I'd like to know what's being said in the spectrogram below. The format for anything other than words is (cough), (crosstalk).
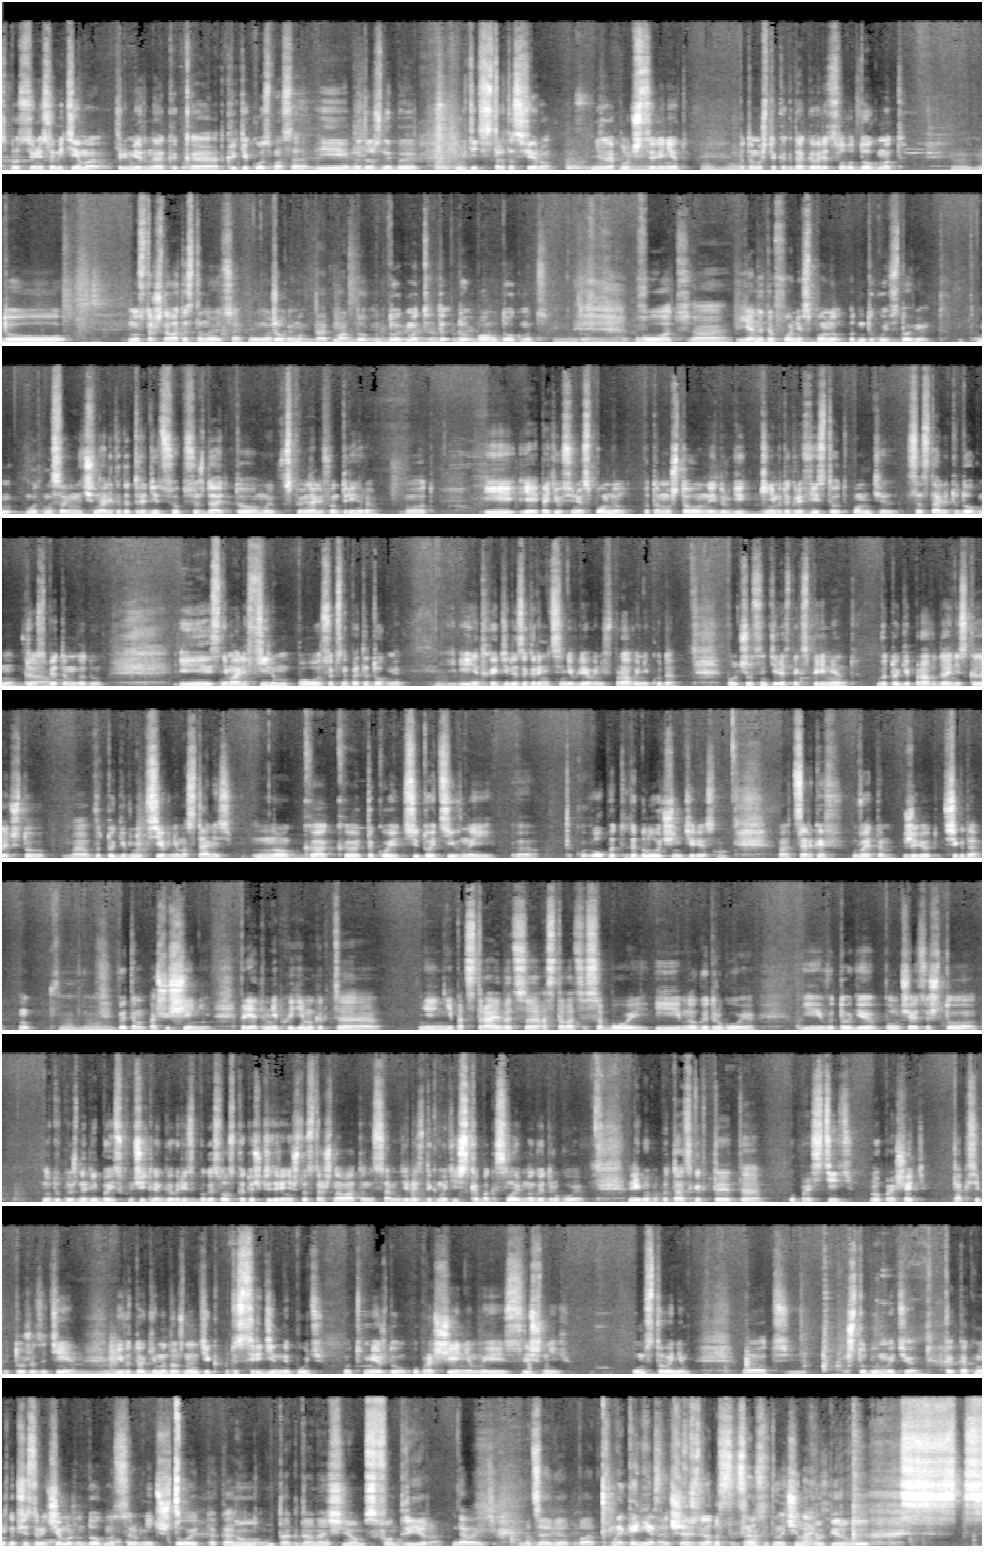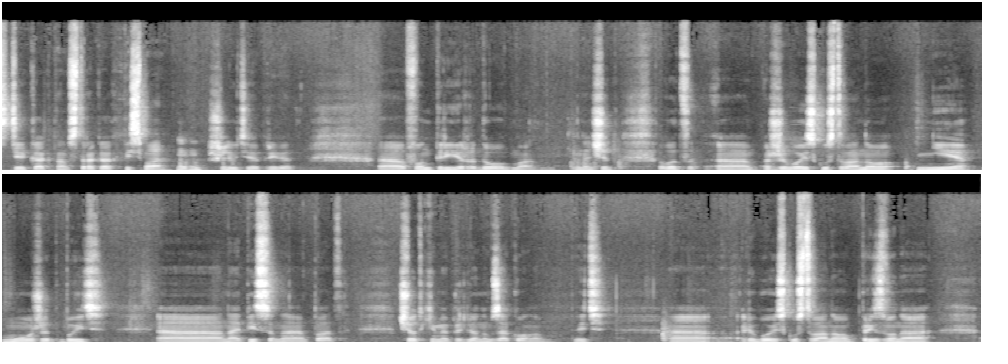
нас просто сегодня с вами тема примерно как э, открытие космоса, и мы должны бы улететь в стратосферу. Не знаю, получится или нет, потому что когда говорят слово догмат, то ну, страшновато становится немножко. Догмат, догмат, догмат. Догмат, да? д- по-моему, догмат. Ну, догмат, да. Вот. а, Я на этом фоне вспомнил одну такую историю. Вот мы с вами начинали когда традицию обсуждать, то мы вспоминали фон Триера. Вот. И я опять его сегодня вспомнил, потому что он и другие кинематографисты, вот помните, составили эту догму в Да. 1995 году. И снимали фильм по, собственно, по этой догме. И не отходили за границы ни влево, ни вправо, никуда. Получился интересный эксперимент. В итоге, правда, не сказать, что э, в итоге в не- все в нем остались, но как э, такой ситуативный э, такой опыт, это было очень интересно. А Церковь в этом живет всегда, ну, Мгм. в этом ощущении. При этом необходимо как-то не, не подстраиваться, оставаться собой и многое другое. И в итоге получается, что ну, тут нужно либо исключительно говорить с богословской точки зрения, что страшновато на самом деле, есть догматическое богословие и многое другое. Либо попытаться как-то это упростить, но упрощать так себе тоже затея. Мгм. И в итоге мы должны найти какой-то срединный путь вот между упрощением и лишней умствованием. Вот. Что думаете? Как, как можно вообще сравнить? Чем можно догмат сравнить? Что это? Как Ну, это? тогда начнем с фон Триера. Давайте. Под завет, под... Наконец-то. Вначале. Слушайте, надо сразу с этого начинать. Во-первых, как там в строках письма, Мгм. шлю тебе привет. А, Фон Триер, догма. Значит, вот а, живое искусство, оно не может быть а, написано под четким и определенным законом. Ведь любое искусство, оно призвано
